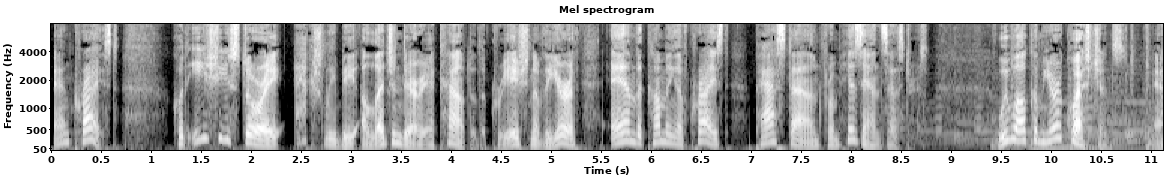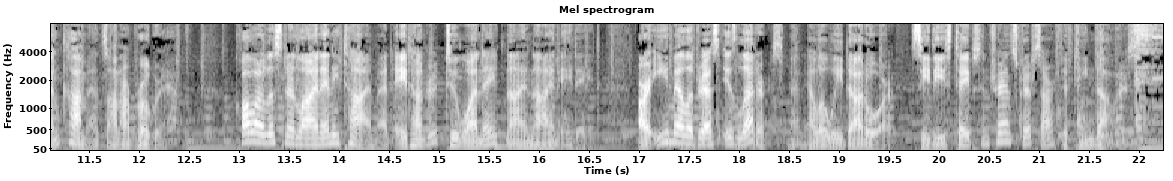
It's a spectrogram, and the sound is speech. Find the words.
and Christ. Could Ishi's story actually be a legendary account of the creation of the earth and the coming of Christ passed down from his ancestors? We welcome your questions and comments on our program. Call our listener line anytime at 800 218 9988. Our email address is letters at loe.org. CDs, tapes, and transcripts are $15.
